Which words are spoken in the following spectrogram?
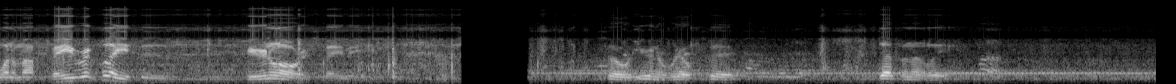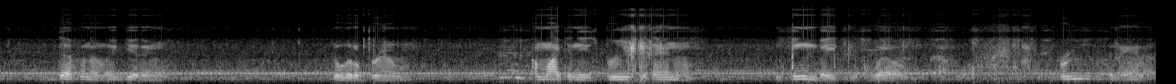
One of my favorite places here in Lawrence, baby. So here in a real fit, definitely, definitely getting the little brim. I'm liking these bruised banana zoom baits as well. Bruised banana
